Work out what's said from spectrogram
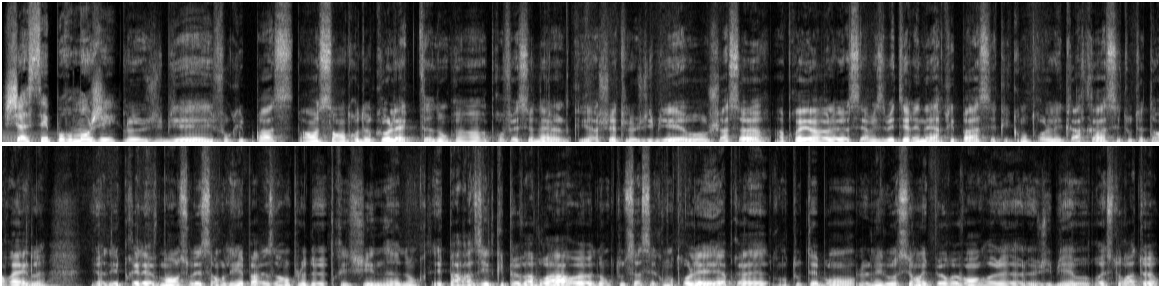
Chasser pour manger. Le gibier, il faut qu'il passe par un centre de collecte, donc un professionnel qui achète le gibier aux chasseurs. Après, il y a le service vétérinaire qui passe et qui contrôle les carcasses si tout est en règle. Il y a des prélèvements sur les sangliers, par exemple, de trichine, donc des parasites qu'ils peuvent avoir. Euh, donc tout ça, c'est contrôlé. Et après, quand tout est bon, le négociant, il peut revendre le, gibier au restaurateur.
